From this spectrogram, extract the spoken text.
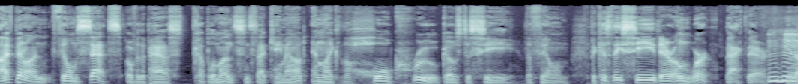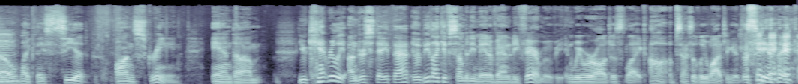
I've been on film sets over the past couple of months since that came out, and like the whole crew goes to see the film because they see their own work back there. You know, like they see it on screen, and um, you can't really understate that. It would be like if somebody made a Vanity Fair movie, and we were all just like, oh, obsessively watching it to see, like,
